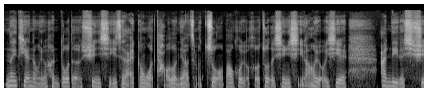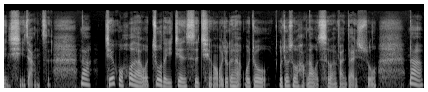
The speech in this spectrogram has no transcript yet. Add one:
那一天哦，有很多的讯息一直来跟我讨论要怎么做，包括有合作的讯息，然后有一些案例的讯息这样子。那结果后来我做的一件事情哦，我就跟他，我就我就说好，那我吃完饭再说。那。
